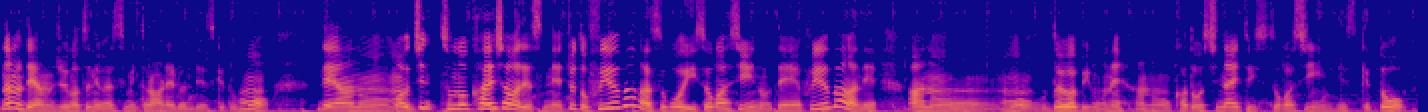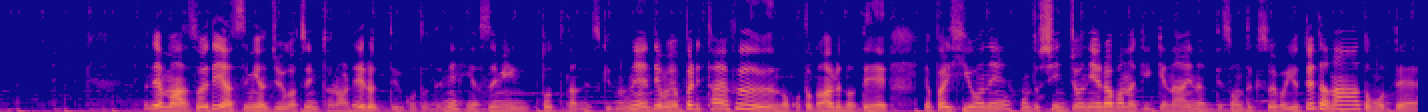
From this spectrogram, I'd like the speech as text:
なのであの10月にお休み取られるんですけどもであのまあ、うちその会社はですねちょっと冬場がすごい忙しいので冬場はねあのもう土曜日もねあの稼働しないと忙しいんですけどでまあそれで休みを10月に取られるっていうことでね休み取ってたんですけどねでもやっぱり台風のことがあるのでやっぱり日をねほんと慎重に選ばなきゃいけないなんてその時そういえば言ってたなと思って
